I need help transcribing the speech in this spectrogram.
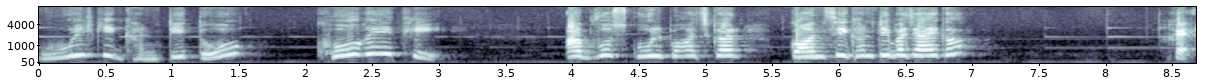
स्कूल की घंटी तो खो गई थी। अब वो स्कूल पहुंचकर कौन सी घंटी बजाएगा? खैर,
